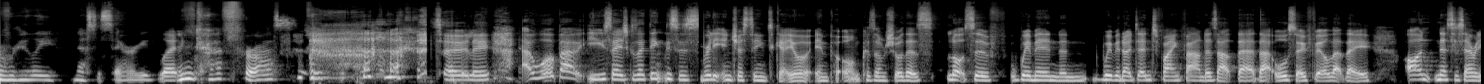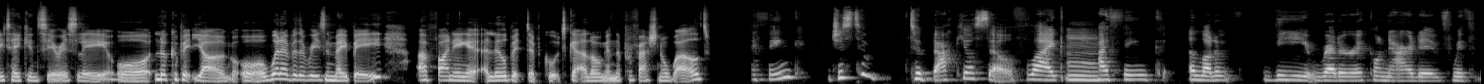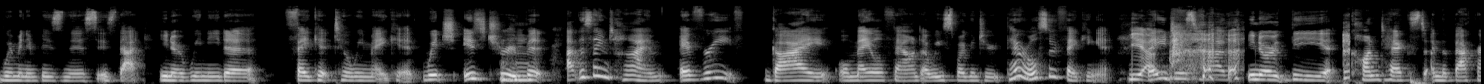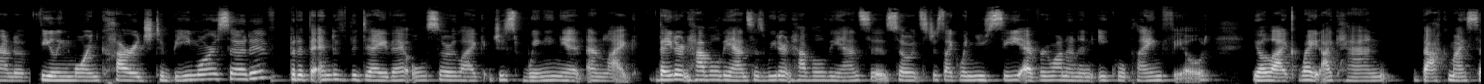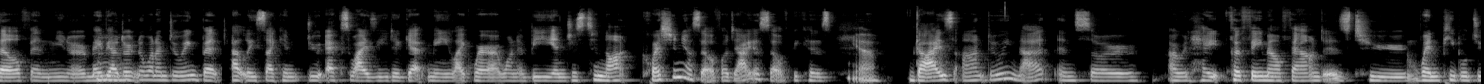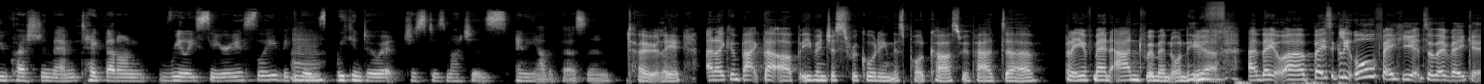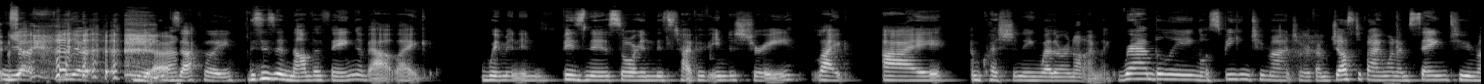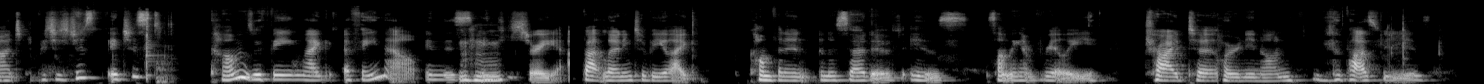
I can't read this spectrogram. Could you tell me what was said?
a really necessary learning curve for us. totally. And what about you, Sage? Because I think this is really interesting to get your input on, because I'm sure there's lots of women and women identifying founders out there that also feel that they aren't necessarily taken seriously mm. or look a bit young or whatever the reason may be, are finding it a little bit difficult to get along in the professional world. I think just to to back yourself, like mm. I think a lot of the rhetoric or narrative with women in business is that, you know, we need to fake it till we make it, which is true. Mm-hmm. But at the same time, every guy or male founder we've spoken to, they're also faking it. Yeah. They just have, you know, the context and the background of feeling more encouraged to be more assertive. But at the end of the day, they're also like just winging it and like they don't have all the answers. We don't have all the answers. So it's just like when you see everyone on an equal playing field, you're like, wait, I can back myself and, you know, maybe mm. I don't know what I'm doing, but at least I can do X, Y, Z to get me like where I want to be and just to not question yourself or doubt yourself because yeah, guys aren't doing that. And so I would hate for female founders to, when people do question them, take that on really seriously because mm. we can do it just as much as any other person. Totally. And I can back that up. Even just recording this podcast, we've had, uh, plenty of men and women on here, and they are basically all faking it till they make it. Yeah, so. yeah, yeah, exactly. This is another thing about like women in business or in this type of industry. Like, I am questioning whether or not I'm like rambling or speaking too much, or if I'm justifying what I'm saying too much, which is just it just comes with being like a female in this mm-hmm. industry. But learning to be like confident and assertive is something I've really tried to hone in on the past few years.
